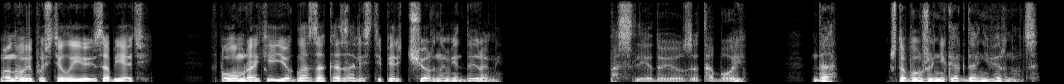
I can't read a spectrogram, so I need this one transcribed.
Он выпустил ее из объятий. В полумраке ее глаза казались теперь черными дырами. «Последую за тобой?» «Да, чтобы уже никогда не вернуться».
